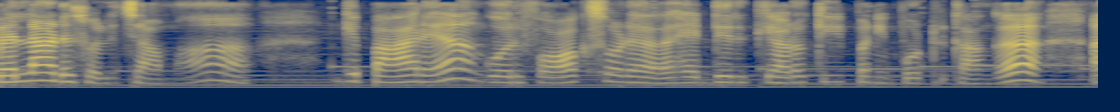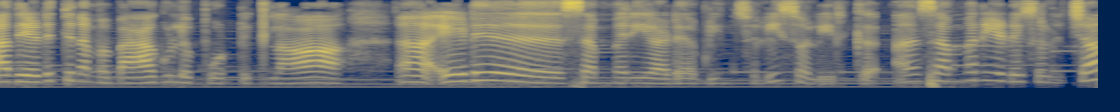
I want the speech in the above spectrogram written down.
வெள்ளாடு சொல்லிச்சாமா? இங்க பாரு அங்க ஒரு ஃபாக்ஸோட ஹெட் இருக்கு யாரோ கில் பண்ணி போட்டிருக்காங்க. அதை எடுத்து நம்ம பேகுல போட்டுக்கலாம். எடு செம்மறியாடு அப்படின்னு சொல்லி சொல்லியிருக்கு. அந்த செம்மறியாடு சொல்லிச்சா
